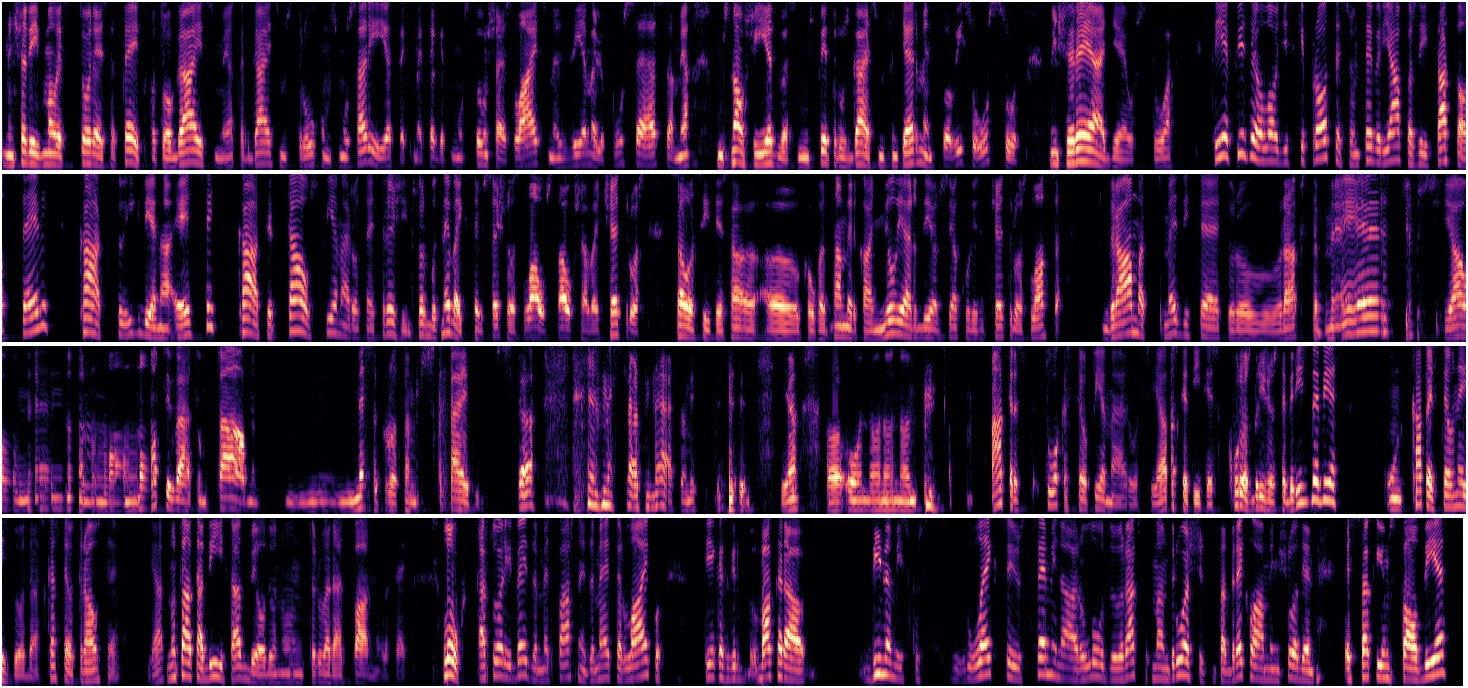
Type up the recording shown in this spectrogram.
Viņš arī, man liekas, toreiz teica par to gaismu, ja, kad gaismas trūkums mūs arī ietekmē. Tagad mums tumšais laiks, mēs ziemeļu pusē esam, ja, mums nav šī iedvesma mums pietrūkst gaismas, un ķermenis to visu uzsūc. Viņš reaģē uz to. Tie ir fizioloģiski procesi, un tev ir jāpazīst atkal sevi, kāds tu ikdienā esi, kāds ir tavs piemērotais režīms. Varbūt nevajag sevi sešos laust augšā vai četros, salasīties kaut kādus amerikāņu miljardierus, ja kuri četros lasa grāmatas, meditē, tur raksta mērķus, jau nenormāli motivēt un pelna nesaprotams skaitļus. Ja? Mēs tādi neesam. Ja? Un, un, un, un atrast to, kas tev piemērots, ja? paskatīties, kuros brīžos tev ir izdevies un kāpēc tev neizdodas, kas tev traucē. Ja? Nu, tā ir tāda īsa atbilde, un, un tur varētu pārnalisēt. Lūk, ar to arī beidzam. Mēs pārsniedzam ēteru laiku. Tie, kas grib vakarā dinamiskus lekciju semināru, lūdzu, rakstiet man droši tādu reklāmiņu šodien. Es saku jums paldies.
